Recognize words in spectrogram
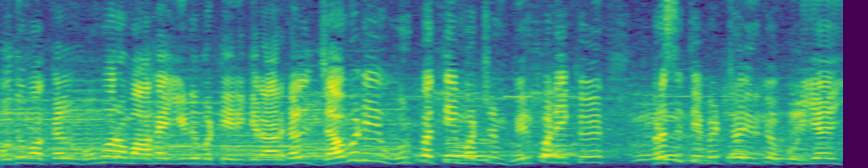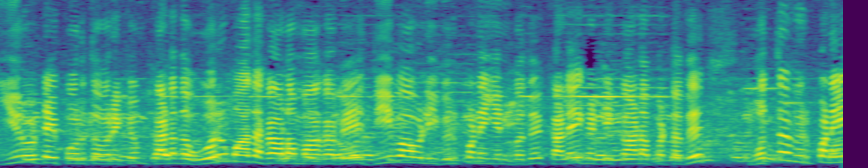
பொதுமக்கள் மும்முரமாக ஈடுபட்டு இருக்கிறார்கள் ஜவுளி உற்பத்தி மற்றும் விற்பனைக்கு பிரசித்தி பெற்று இருக்கக்கூடிய ஈரோட்டை பொறுத்த வரைக்கும் கடந்த ஒரு மாத காலமாகவே தீபாவளி விற்பனை என்பது களைகட்டி காணப்பட்டது. மொத்த விற்பனை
